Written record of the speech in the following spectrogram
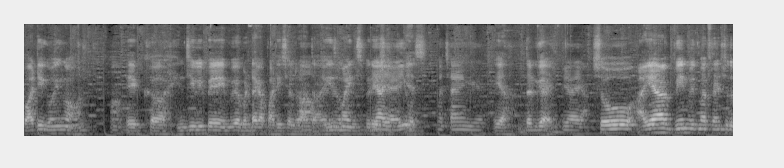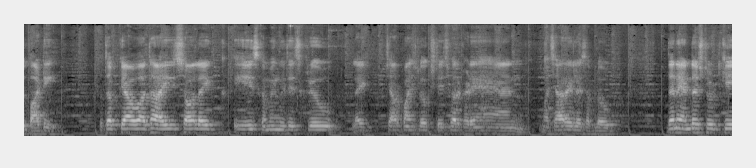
party going on हाँ। एक एनजीवी पे एमवे बंटा का पार्टी चल रहा था। इज़ माय इंस्पिरेशन यस मचाएँगे या that guy yeah yeah so I have been with my friends to the party तो तब क्या हुआ था? I saw like he is coming with his crew like चार पाँच लोग स्टेज पर खड़े हैं एंड मचा रहे ले सब लोग। देन आई अंडरस्टूड कि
